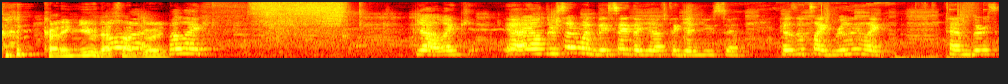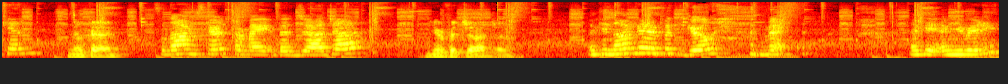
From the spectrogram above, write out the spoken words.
Cutting you? That's No, not but, good. But like, yeah, like yeah, I understand when they say that you have to get used to it because it's like really like tender skin. Okay. So now I'm scared for my vajaja. Your vajaja. Okay, now I'm gonna put girl man. Okay, are you ready?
